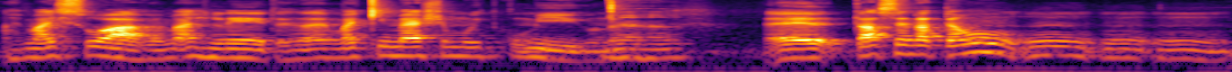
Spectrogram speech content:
as mais suaves, mais lentas, né? Mas que mexem muito comigo, né? Aham. É, tá sendo até um, um, um, um-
